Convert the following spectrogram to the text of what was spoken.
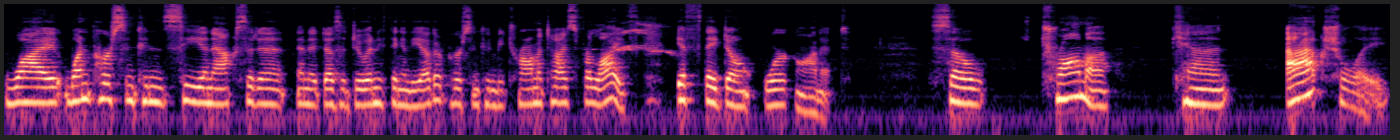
why one person can see an accident and it doesn't do anything and the other person can be traumatized for life if they don't work on it. So trauma can actually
